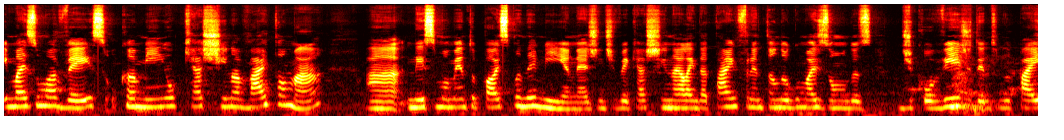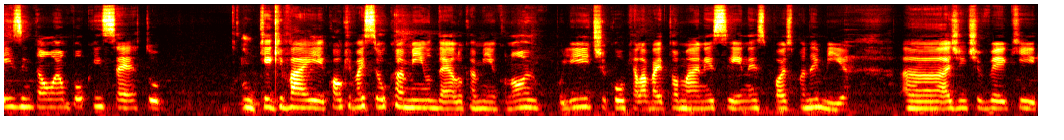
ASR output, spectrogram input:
E mais uma vez, o caminho que a China vai tomar ah, nesse momento pós-pandemia. Né? A gente vê que a China ela ainda está enfrentando algumas ondas de Covid dentro do país, então é um pouco incerto o que, que vai, qual que vai ser o caminho dela, o caminho econômico, político, que ela vai tomar nesse, nesse pós-pandemia. Uh, a gente vê que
